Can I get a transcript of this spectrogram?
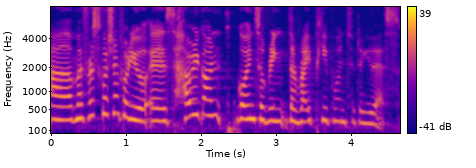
Uh, my first question for you is How are you going to bring the right people into the US?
